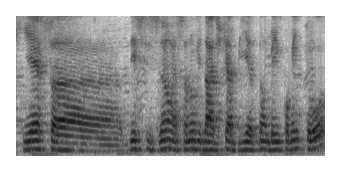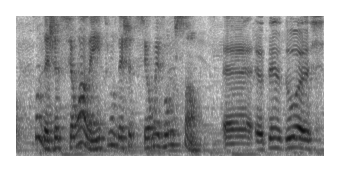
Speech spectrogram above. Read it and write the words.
que essa decisão, essa novidade que a Bia tão bem comentou, não deixa de ser um alento, não deixa de ser uma evolução. É, eu tenho duas,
